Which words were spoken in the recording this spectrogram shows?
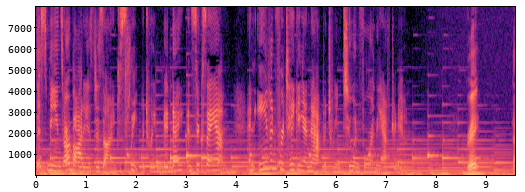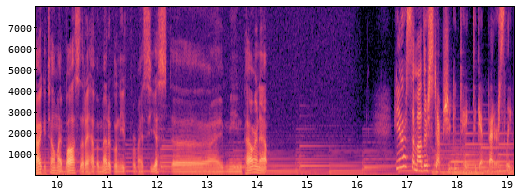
This means our body is designed to sleep between midnight and 6 a.m., and even for taking a nap between 2 and 4 in the afternoon. Great. Now I can tell my boss that I have a medical need for my siesta, I mean power nap. Here are some other steps you can take to get better sleep.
